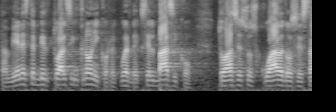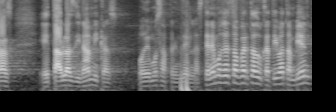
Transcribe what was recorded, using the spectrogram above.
también este virtual sincrónico, recuerde, Excel básico, todos esos cuadros, estas eh, tablas dinámicas, podemos aprenderlas. Tenemos esta oferta educativa también,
